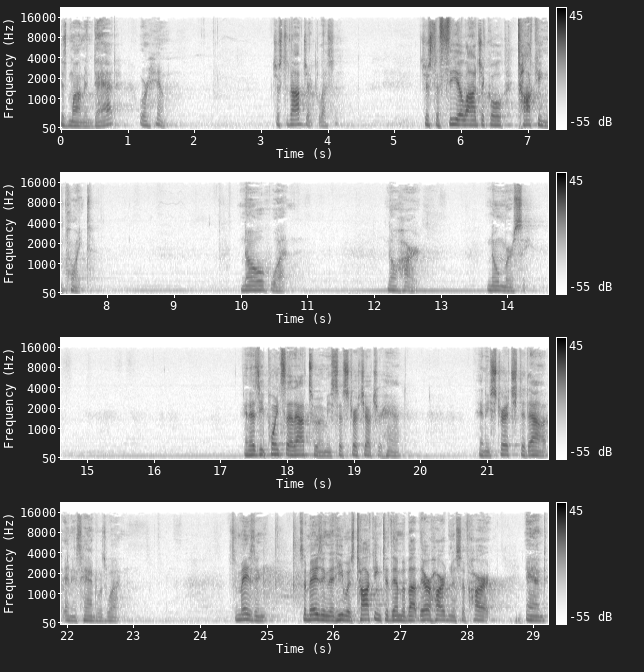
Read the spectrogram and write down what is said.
his mom and dad, or him. Just an object lesson. just a theological talking point. No what? No heart. No mercy. And as he points that out to him, he says, Stretch out your hand. And he stretched it out, and his hand was what? It's amazing. It's amazing that he was talking to them about their hardness of heart. And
